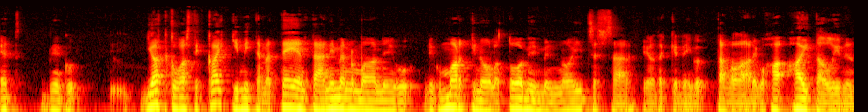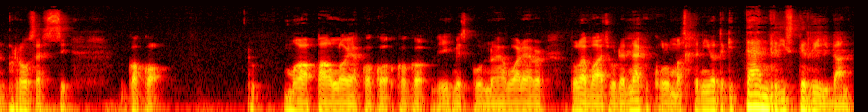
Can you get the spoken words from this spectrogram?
että niin kuin, jatkuvasti kaikki, mitä mä teen, tämä nimenomaan niin kuin, niin kuin markkinoilla toimiminen on itsessään jotenkin niin kuin, tavallaan niin kuin ha- haitallinen prosessi koko maapallon ja koko, koko ihmiskunnan ja whatever tulevaisuuden näkökulmasta, niin jotenkin tämän ristiriidan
